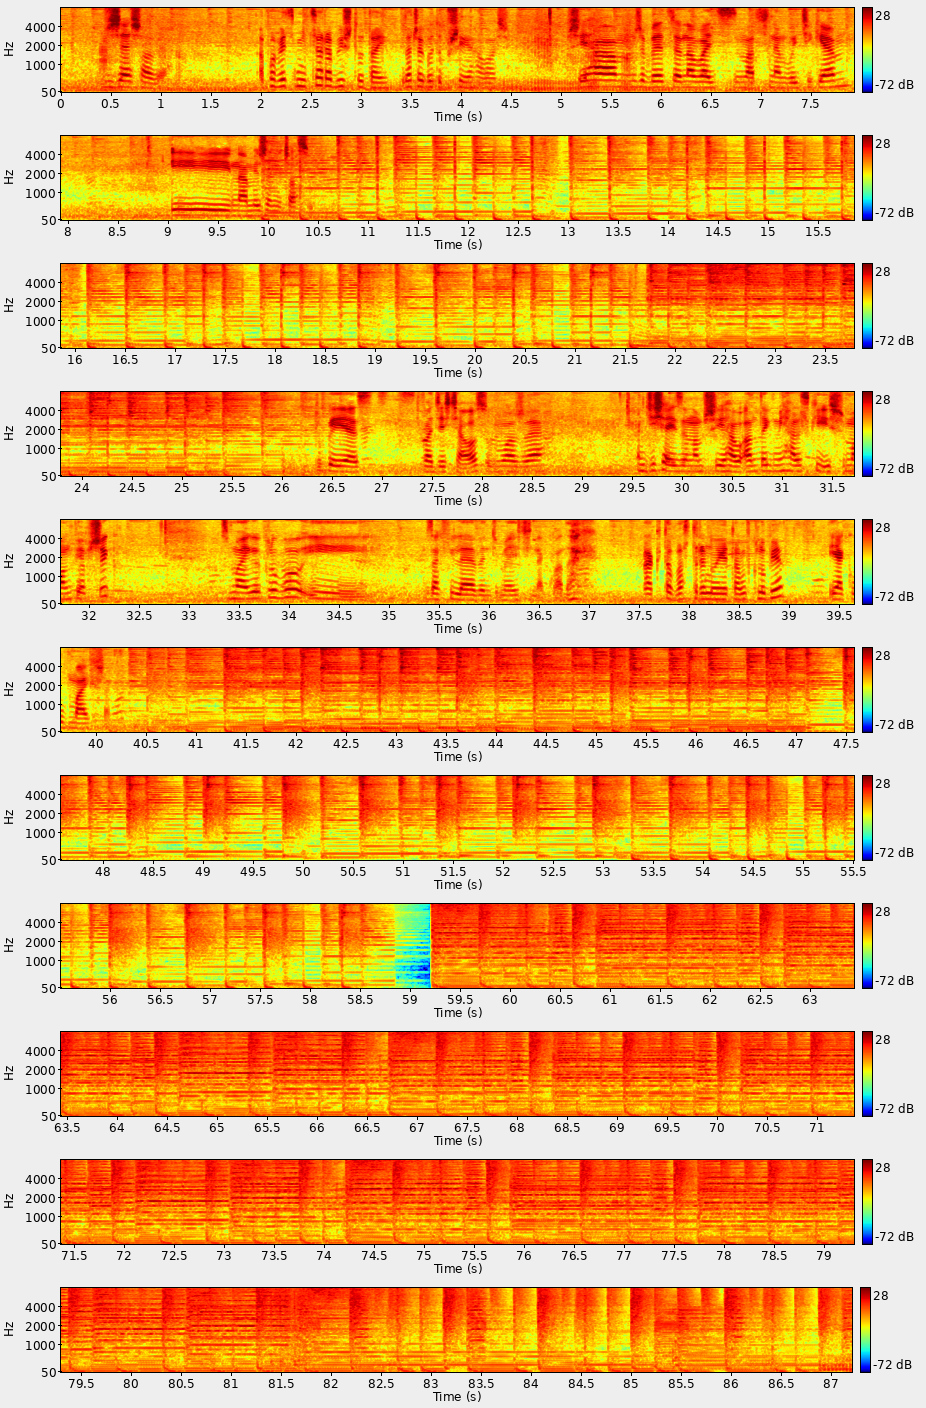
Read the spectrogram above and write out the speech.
w Rzeszowie. A powiedz mi, co robisz tutaj? Dlaczego tu przyjechałaś? Przyjechałam, żeby trenować z Marcinem Wójcikiem i na mierzenie czasu. W klubie jest z 20 osób może. Dzisiaj ze mną przyjechał Antek Michalski i Szymon Pieprzyk z mojego klubu i za chwilę będziemy jeździć na kładach. A kto Was trenuje tam w klubie? Jakub Majchrzak.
